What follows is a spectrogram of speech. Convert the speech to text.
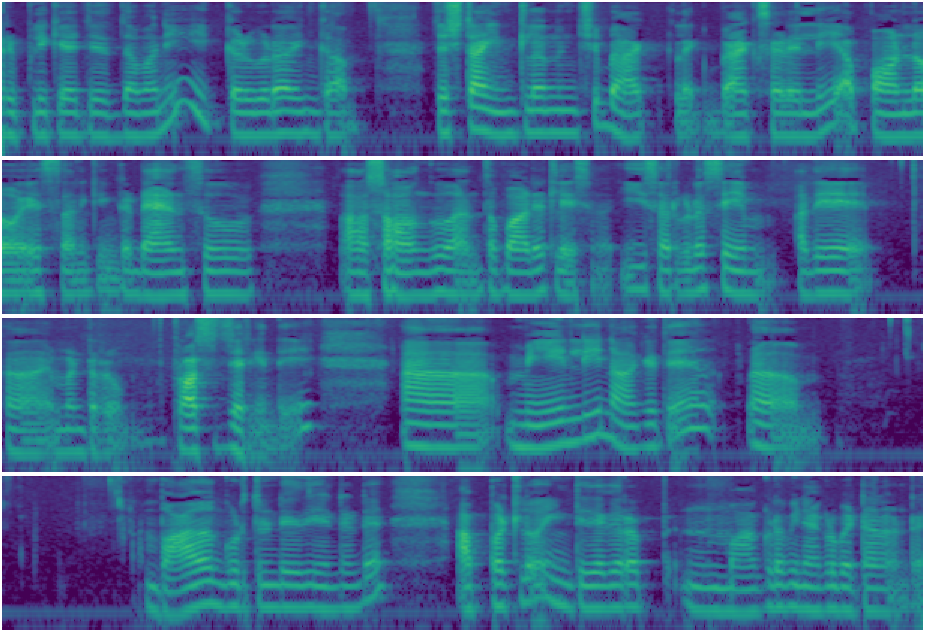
రిప్లికేట్ చేద్దామని ఇక్కడ కూడా ఇంకా జస్ట్ ఆ ఇంట్లో నుంచి బ్యాక్ లైక్ బ్యాక్ సైడ్ వెళ్ళి ఆ పాండ్లో వేస్తానికి ఇంకా డ్యాన్సు ఆ సాంగ్ అంతా పాడేట్లు వేసాను ఈసారి కూడా సేమ్ అదే ఏమంటారు ప్రాసెస్ జరిగింది. మెయిన్లీ నాకైతే బాగా గుర్తుండేది ఏంటంటే అప్పట్లో ఇంటి దగ్గర మాకు కూడా వినాయకుడు పెట్టాలంటే.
